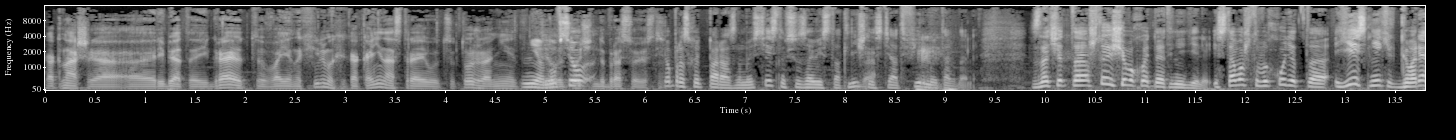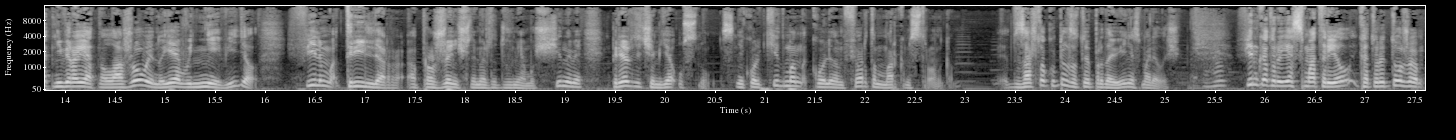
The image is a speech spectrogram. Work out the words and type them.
как наши а, а, ребята играют в военных фильмах и как они настраиваются, тоже они это Не, ну делают всё- очень добросовестно. Все происходит по-разному. Естественно, все зависит от личности, от фильма и так далее. Значит, а, что еще выходит на этой неделе? Из того, что выходит, а, есть некий, говорят, невероятно ложовый, но я его не видел. Фильм-триллер а, про женщину между двумя мужчинами, прежде чем я усну. С Николь Кидман, Колином Фертом, Марком Стронгом. За что купил, за то и продаю, я не смотрел еще. Фильм, который я смотрел, который тоже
